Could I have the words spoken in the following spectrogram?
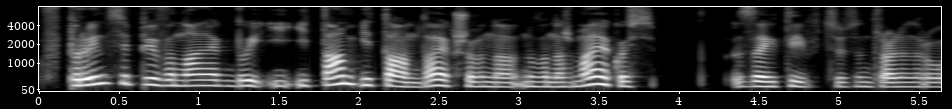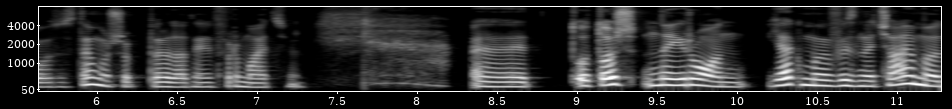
в принципі, вона якби і і там, і там, да, якщо вона ну, вона ж має якось зайти в цю центральну нервову систему, щоб передати інформацію. Е, Отож, нейрон, як ми визначаємо,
